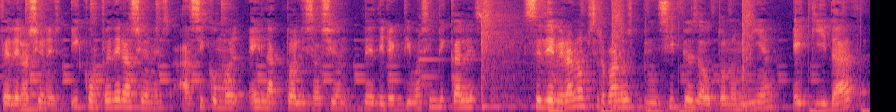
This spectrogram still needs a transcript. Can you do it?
federaciones y confederaciones, así como en la actualización de directivas sindicales, se deberán observar los principios de autonomía, equidad,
